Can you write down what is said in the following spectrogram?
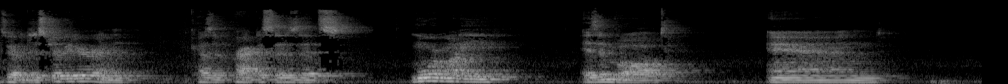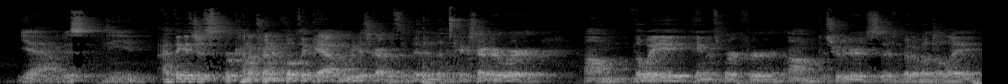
So we have a distributor, and because of practices, it's more money is involved, and yeah, we just need. I think it's just we're kind of trying to close a gap, and we describe this a bit in the Kickstarter where um, the way payments work for um, distributors, there's a bit of a delay.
